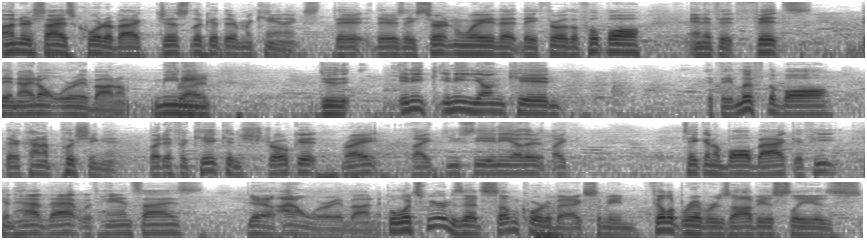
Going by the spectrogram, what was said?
undersized quarterback just look at their mechanics there, there's a certain way that they throw the football and if it fits then i don't worry about them meaning Right. do the, any any young kid if they lift the ball they're kind of pushing it but if a kid can stroke it right like you see any other like taking a ball back if he can have that with hand size Yeah. i don't worry about it But what's weird is that some quarterbacks, I mean, Philip Rivers obviously is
